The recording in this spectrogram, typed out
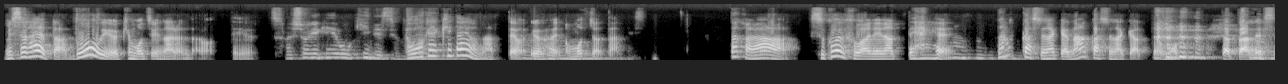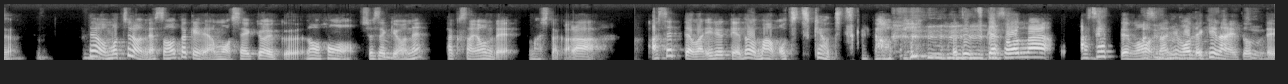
見せられたらどういう気持ちになるんだろうっていう、それ衝撃大きいですよね。衝撃だよなっていうふうに思っちゃったんです。だから、すごい不安になって。なんかしなきゃ、なんかしなきゃって思っちゃったんです。でももちろんね、その時にはもう性教育の本、書籍をね、たくさん読んでましたから、焦ってはいるけど、まあ落ち着け落ち着けと。落ち着け、そんな焦っても何もできないぞって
